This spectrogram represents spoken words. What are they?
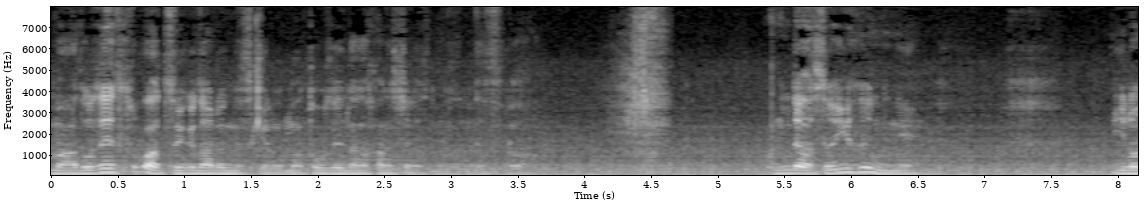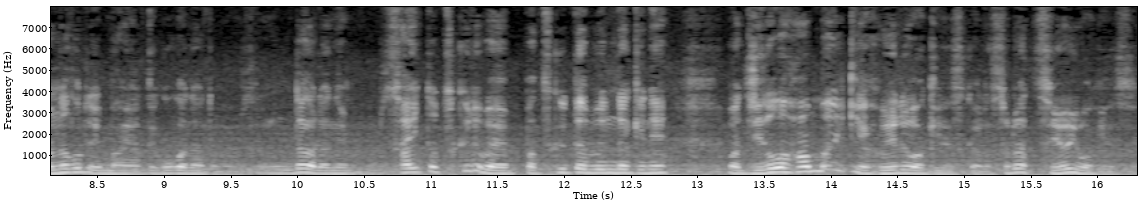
まあ、アドセンスとかは強くなるんですけど、まあ、当然な話なんですが。だからそういうふうにねいろんなこと今やっていこうかなと思いますだからねサイト作ればやっぱ作った分だけね、まあ、自動販売機が増えるわけですからそれは強いわけですよね。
